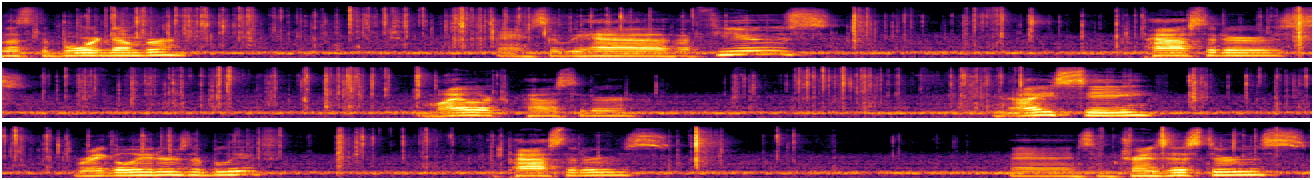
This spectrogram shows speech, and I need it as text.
So that's the board number. And so we have a fuse, capacitors, Mylar capacitor, an IC, regulators, I believe, capacitors, and some transistors,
